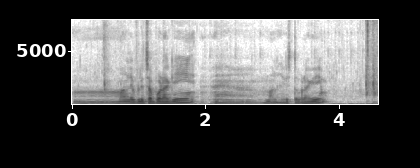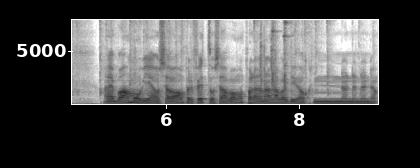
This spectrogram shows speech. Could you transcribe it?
Mm, vale, flecha por aquí. Eh, vale, esto por aquí. A ver, vamos muy bien, o sea, vamos perfecto. O sea, vamos para ganar la partida. No, no, no, no.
